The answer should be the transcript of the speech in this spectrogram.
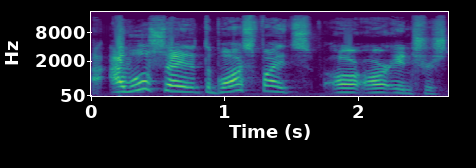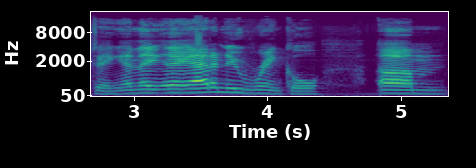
I- I will say that the boss fights are, are interesting, and they, they add a new wrinkle. Um,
